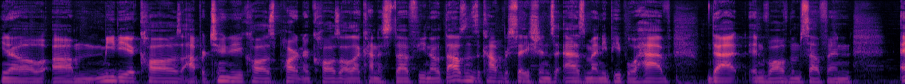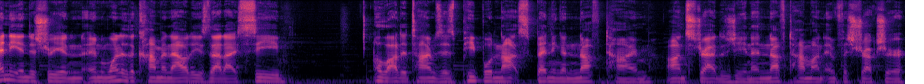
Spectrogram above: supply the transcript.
you know, um, media calls, opportunity calls, partner calls, all that kind of stuff. You know, thousands of conversations as many people have that involve themselves in any industry. And, and one of the commonalities that I see a lot of times is people not spending enough time on strategy and enough time on infrastructure,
